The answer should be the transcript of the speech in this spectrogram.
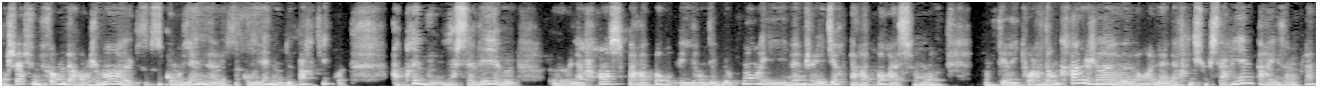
on cherche une forme d'arrangement qui, qui, convienne, qui convienne aux deux parties. Quoi. Après, vous, vous savez, la France par rapport aux pays en développement et même, j'allais dire, par rapport à son, territoire d'ancrage, hein, l'Afrique subsaharienne par exemple, hein,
